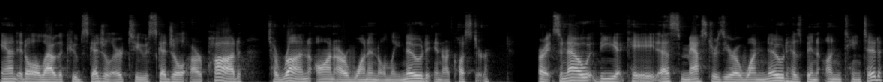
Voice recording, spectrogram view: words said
and it'll allow the kube scheduler to schedule our pod to run on our one and only node in our cluster. All right, so now the K8s master01 node has been untainted.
